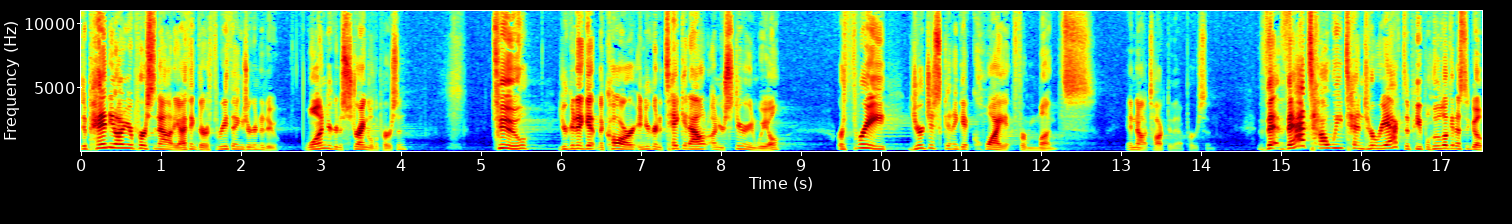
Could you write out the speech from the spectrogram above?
Depending on your personality, I think there are three things you're going to do. One, you're going to strangle the person. Two, you're going to get in the car and you're going to take it out on your steering wheel. Or three, you're just going to get quiet for months and not talk to that person. That, that's how we tend to react to people who look at us and go,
